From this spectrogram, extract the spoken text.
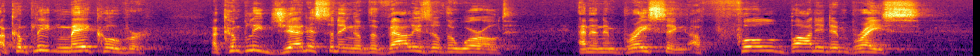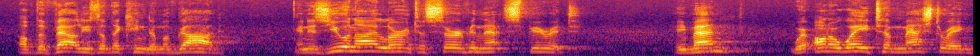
a complete makeover, a complete jettisoning of the values of the world, and an embracing, a full bodied embrace of the values of the kingdom of God. And as you and I learn to serve in that spirit, amen, we're on our way to mastering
